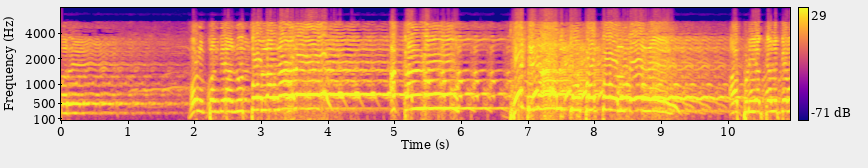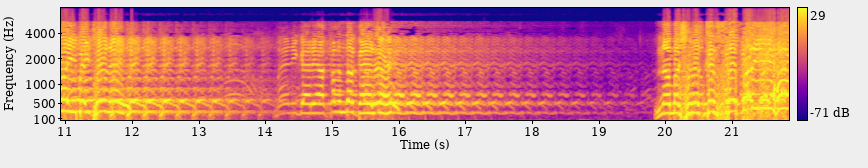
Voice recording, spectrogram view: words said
مرے ہوں بندیا تولن والے اقل ٹھڈ نال کیوں پہ تولتے ہیں؟ اپنی اقل گوائی بیٹھے نے۔ نہیں کہہ رہا کلندر کہہ رہا ہے۔ نہ مشرق سے بری ہے،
